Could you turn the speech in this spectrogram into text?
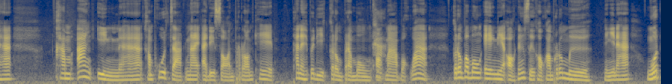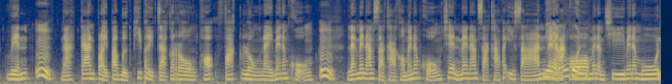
นะฮะ คำอ้างอิงนะฮะคำพูดจากนายอดิศรพร้อมเทพท่านนายพอดีกรมประมงะออกมาบอกว่ากรมประมงเองเนี่ยออกหนังสือขอความร่วมมือ อย่างนี้นะฮะงดเว้นอืมนะการปล่อยปลาบึกที่ผลิตจากโรง เพาะฟักลงในแม่น้ำโขงอืมและแม่น้ำสาขาของแม่น้ำโขง เช่น แม่น้ำสาขาภาคอีสานมีอะไรแม่บ้างน้ำพคุอณงแม่น้ำชี แม่น้ำมูล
